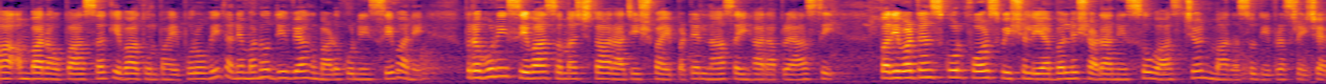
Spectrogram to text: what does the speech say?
મા અંબાના ઉપાસક એવા અતુલભાઈ પુરોહિત અને મનોદિવ્યાંગ બાળકોની સેવાને પ્રભુની સેવા સમજતા રાજેશભાઈ પટેલના સહિહારા પ્રયાસથી પરિવર્તન સ્કૂલ ફોર સ્પેશિયલી એબલ્ડ શાળાની સુવાસ જનમાનસ સુધી પ્રસરી છે.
